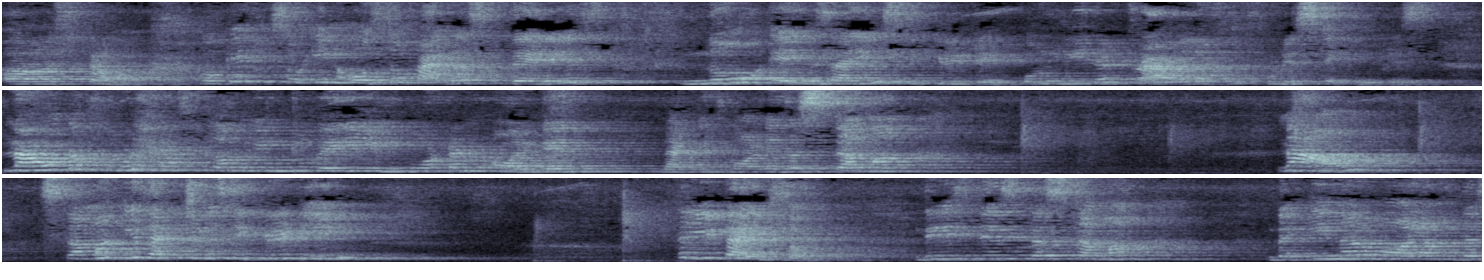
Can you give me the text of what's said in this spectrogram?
uh, stomach. Okay, so in esophagus there is no enzyme secreted, only the travel of the food is taking place. Now the food has come into very important organ that is called as a stomach. Now, stomach is actually secreting three types of. This is the stomach, the inner wall of the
